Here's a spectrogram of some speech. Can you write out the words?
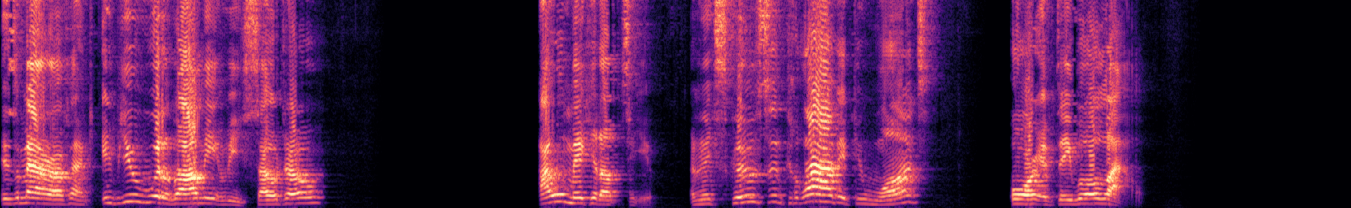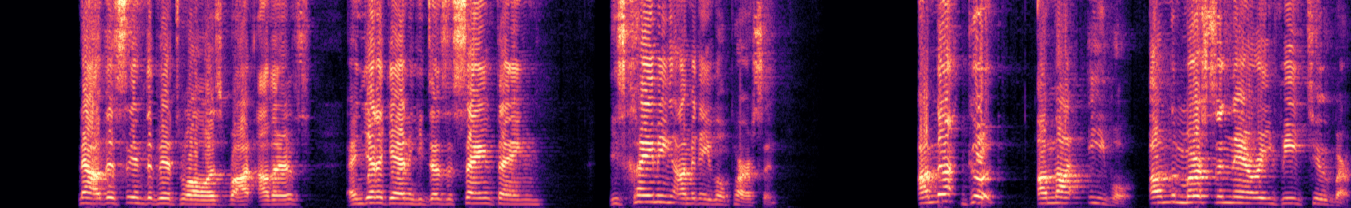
As a matter of fact, if you would allow me to be Sojo, I will make it up to you an exclusive collab if you want, or if they will allow. Now, this individual has brought others, and yet again, he does the same thing. He's claiming I'm an evil person. I'm not good. I'm not evil. I'm the mercenary VTuber.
